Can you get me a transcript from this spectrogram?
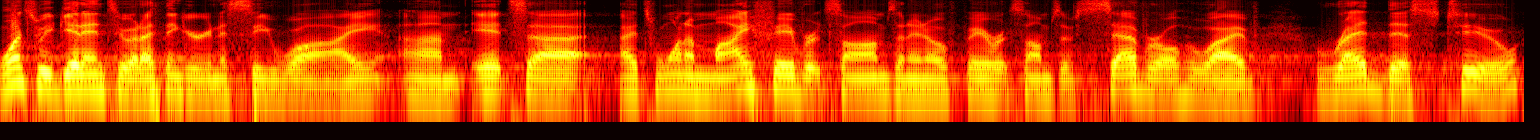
Once we get into it, I think you're going to see why. Um, it's, uh, it's one of my favorite Psalms, and I know favorite Psalms of several who I've read this to.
